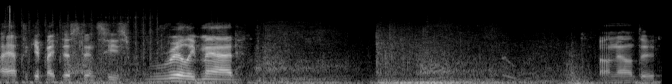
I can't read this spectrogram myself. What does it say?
I have to get my distance. He's really mad. Oh no, dude.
